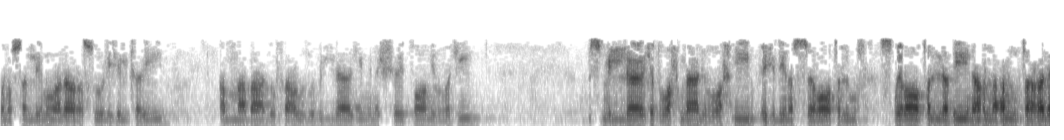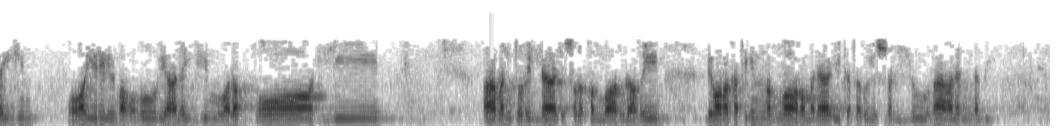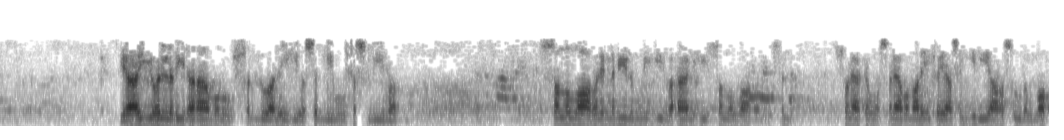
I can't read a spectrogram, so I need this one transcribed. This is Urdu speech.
ونسلم على رسوله الكريم. أما بعد، فأعوذ بالله من الشيطان الرجيم. بسم الله الرحمن الرحيم. اهدنا الصراط الصراط الذين أنعمت عليهم غير المغضوب عليهم ولا الضالين. آمنت بالله، صدق الله العظيم. ببركة إن الله ملائكته يصلون على النبي. يا أيها الذين آمنوا صلوا عليه وسلموا تسليما. صلى الله على النبي الأمي وآله صلى الله عليه وسلم. صلاة وسلام عليك يا سيدي يا رسول الله.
